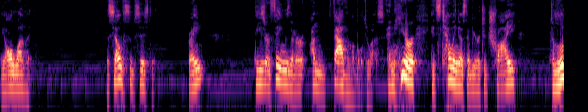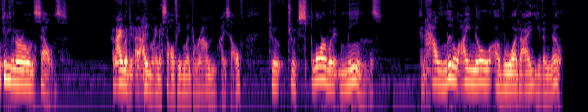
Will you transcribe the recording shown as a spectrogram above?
the all-loving, the self-subsisting, right? These are things that are unfathomable to us. And here it's telling us that we are to try to look at even our own selves. And I would, I myself even went around myself to, to explore what it means and how little I know of what I even know.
